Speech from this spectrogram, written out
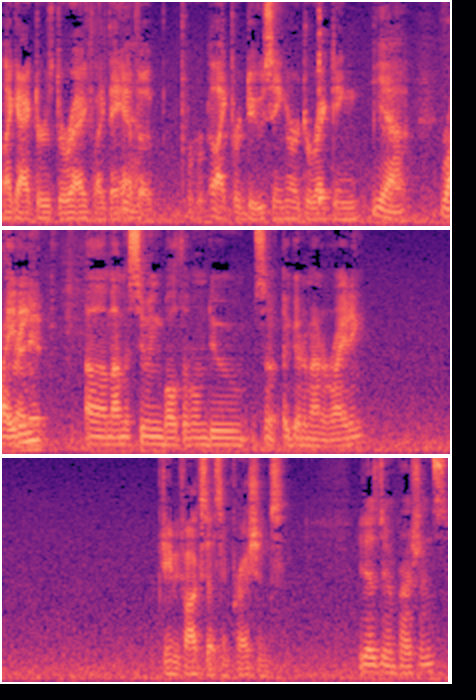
like actors direct. Like they have Yeah. a pr- like producing or directing. Yeah, uh, writing. Um, I'm assuming both of them do so, a good amount of writing. Jamie Foxx does impressions. He does do impressions.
